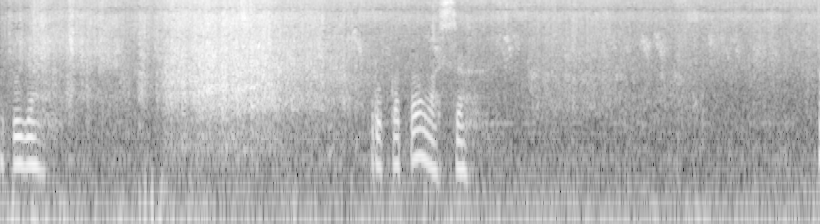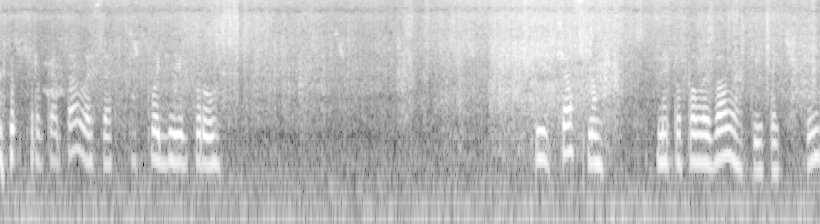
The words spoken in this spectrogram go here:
А то я прокаталася. Прокаталася по Дніпру. І вчасно не пополивала квіточки.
